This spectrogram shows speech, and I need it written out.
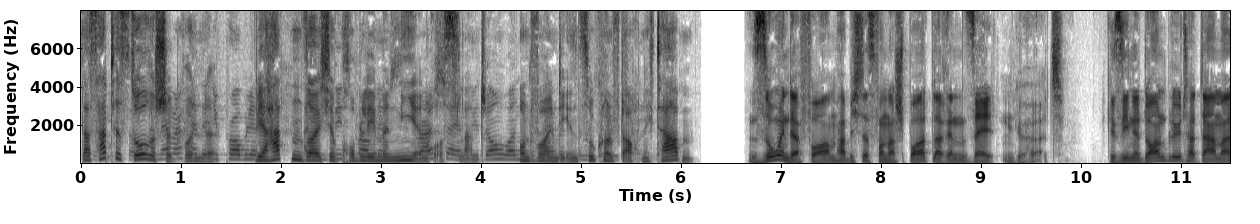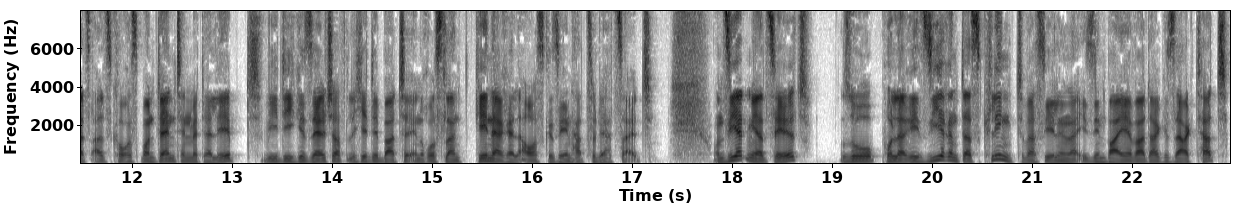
Das hat historische Gründe. Wir hatten solche Probleme nie in Russland und wollen die in Zukunft auch nicht haben. So in der Form habe ich das von einer Sportlerin selten gehört. Gesine Dornblüt hat damals als Korrespondentin miterlebt, wie die gesellschaftliche Debatte in Russland generell ausgesehen hat zu der Zeit. Und sie hat mir erzählt, so polarisierend das klingt, was Jelena Isinbaeva da gesagt hat,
